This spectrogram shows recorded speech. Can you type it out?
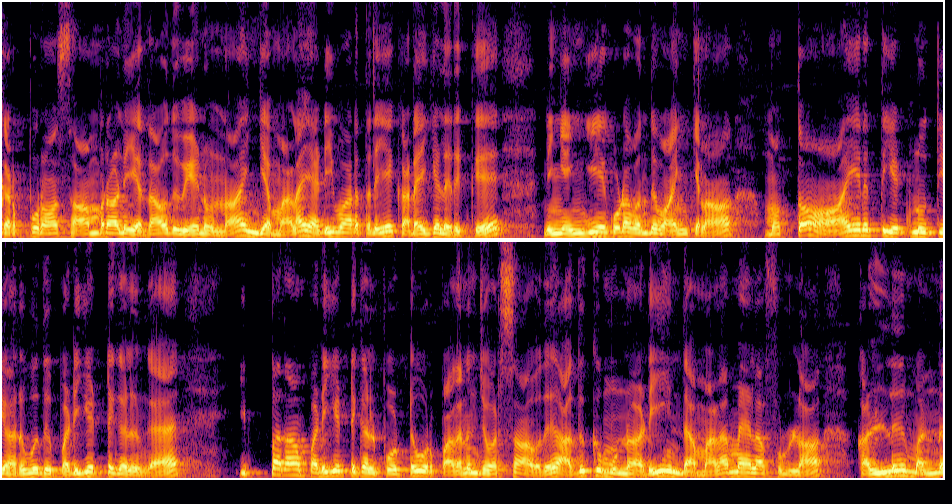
கற்பூரம் சாம்பிராணி ஏதாவது வேணும்னா இங்கே மலை அடிவாரத்திலேயே கடைகள் இருக்குது நீங்கள் இங்கேயே கூட வந்து வாங்கிக்கலாம். மொத்தம் ஆயிரத்தி எட்நூற்றி அறுபது படிக்கட்டுகள்ங்க. இப்போ தான் படிக்கட்டுகள் போட்டு ஒரு பதினஞ்சு வருஷம் ஆகுது. அதுக்கு முன்னாடி இந்த மலை மேலே ஃபுல்லாக கல் மண்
